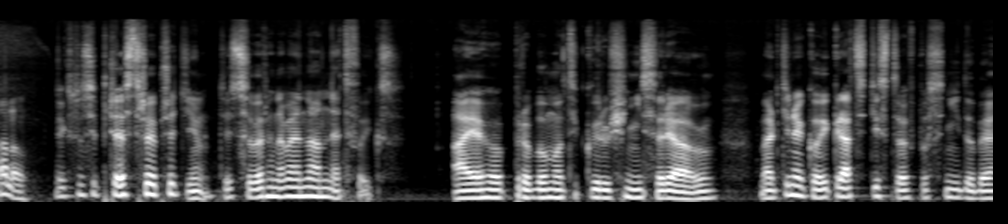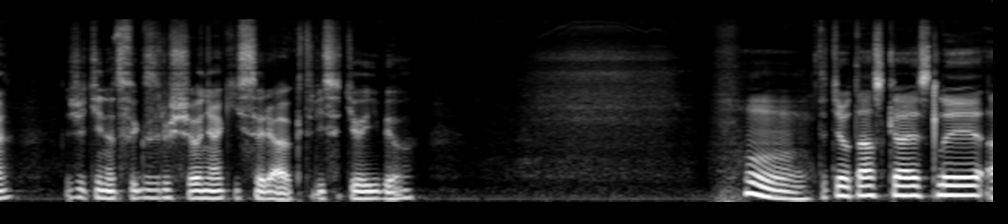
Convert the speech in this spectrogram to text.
ano. jak jsme si přestřeli předtím, teď se vrhneme na Netflix a jeho problematiku rušení seriálu. Martine, kolikrát se ti stalo v poslední době, že ti Netflix zrušil nějaký seriál, který se ti líbil? Hmm, teď je otázka, jestli uh,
